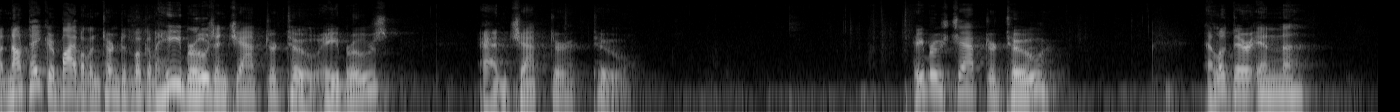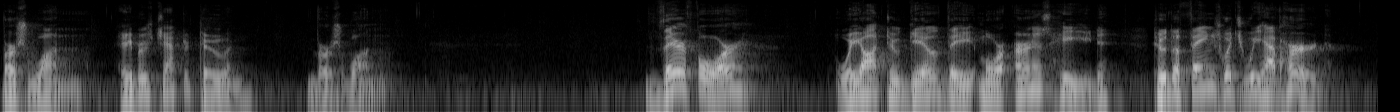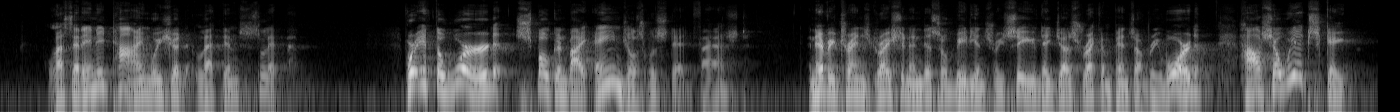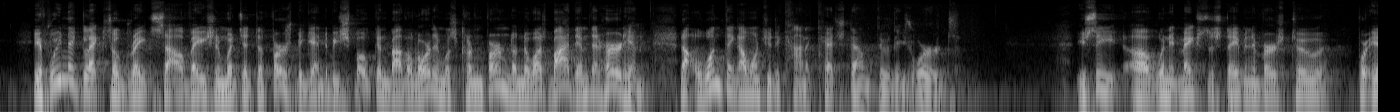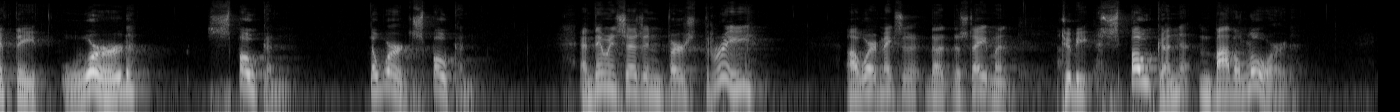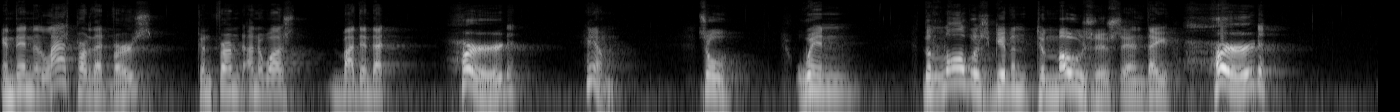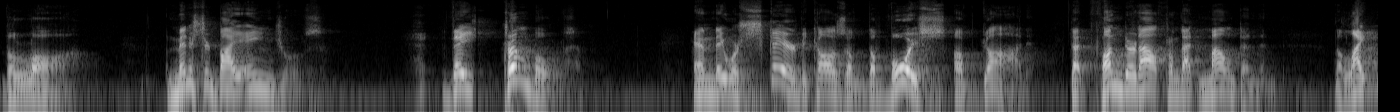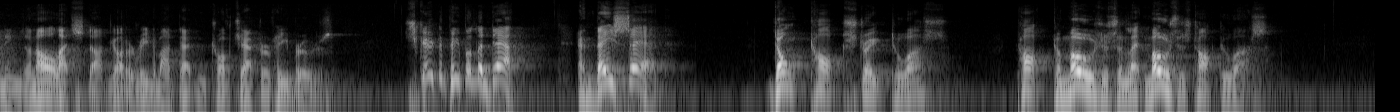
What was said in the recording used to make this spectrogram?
Uh, now take your Bible and turn to the book of Hebrews in chapter 2. Hebrews and chapter 2. Hebrews chapter 2. And look there in verse 1. Hebrews chapter 2 and verse 1. Therefore, we ought to give the more earnest heed to the things which we have heard, lest at any time we should let them slip. For if the word spoken by angels was steadfast, and every transgression and disobedience received a just recompense of reward, how shall we escape? If we neglect so great salvation, which at the first began to be spoken by the Lord and was confirmed unto us by them that heard him. Now, one thing I want you to kind of catch down through these words. You see, uh, when it makes the statement in verse 2, for if the word spoken, the word spoken, and then when it says in verse 3, uh, where it makes the, the, the statement, to be spoken by the Lord. And then the last part of that verse, confirmed unto us by them that heard him. So when the law was given to Moses and they heard the law, ministered by angels, they trembled and they were scared because of the voice of God that thundered out from that mountain and the lightnings and all that stuff. You ought to read about that in the 12th chapter of Hebrews. Scared the people to death. And they said, Don't talk straight to us. Talk to Moses and let Moses talk to us.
